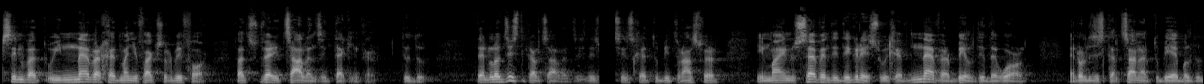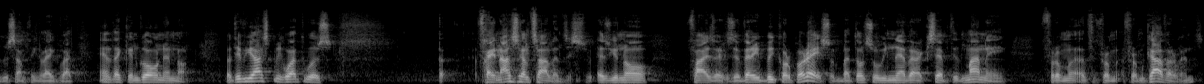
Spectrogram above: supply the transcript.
vaccine that we never had manufactured before. That's very challenging technical to do. Then logistical challenges. Had to be transferred in minus 70 degrees. We have never built in the world and logistical channel to be able to do something like that. And I can go on and on. But if you ask me what was uh, financial challenges, as you know, Pfizer is a very big corporation, but also we never accepted money from, uh, from, from governments.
